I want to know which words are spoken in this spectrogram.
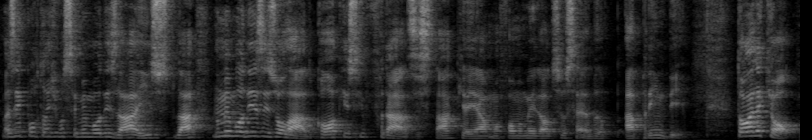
mas é importante você memorizar isso, estudar. Não memoriza isolado, coloque isso em frases, tá? Que aí é uma forma melhor do seu cérebro aprender. Então olha aqui, ó.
